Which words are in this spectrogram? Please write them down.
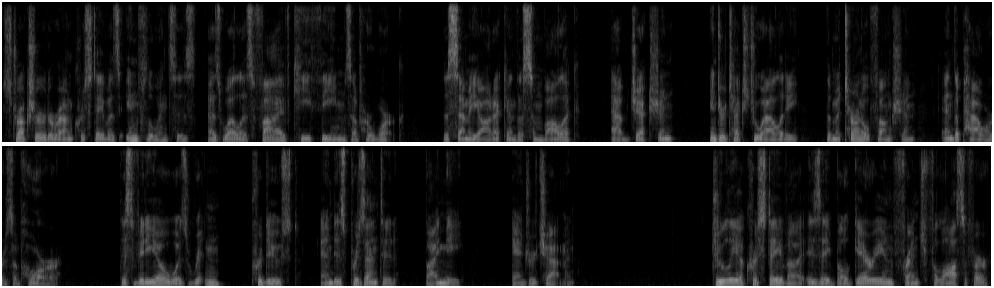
structured around Kristeva's influences as well as five key themes of her work the semiotic and the symbolic, abjection, intertextuality, the maternal function, and the powers of horror. This video was written, produced, and is presented by me, Andrew Chapman. Julia Kristeva is a Bulgarian French philosopher,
